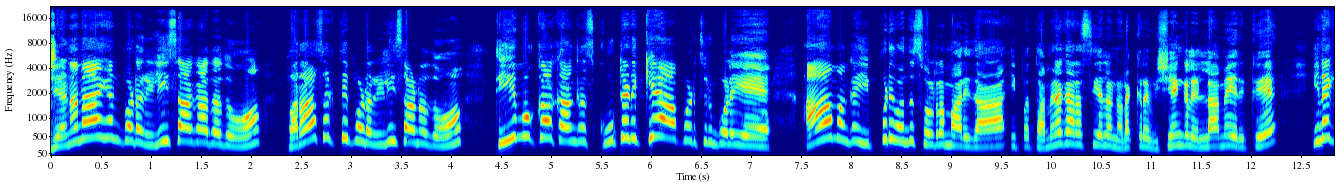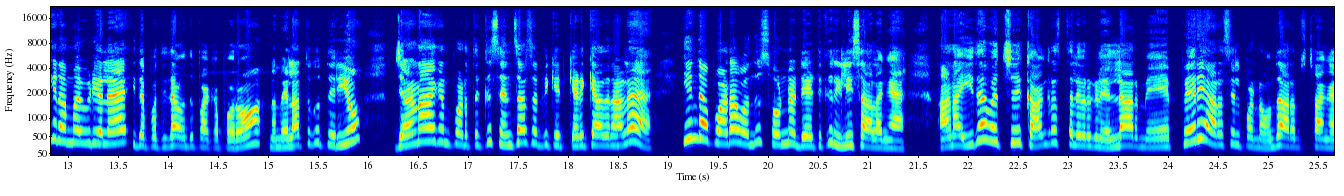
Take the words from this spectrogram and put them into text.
ஜனநாயகன் படம் ரிலீஸ் ஆகாததும் பராசக்தி படம் ரிலீஸ் ஆனதும் திமுக காங்கிரஸ் கூட்டணிக்கே ஆப்படிச்சிடும் போலயே. ஆமாங்க இப்படி வந்து சொல்ற மாதிரி தான் இப்ப தமிழக அரசியல்ல நடக்கிற விஷயங்கள் எல்லாமே இருக்கு. இன்னைக்கு நம்ம வீடியோல இதை பத்தி தான் வந்து பார்க்க போறோம். நம்ம எல்லாத்துக்கும் தெரியும். ஜனநாயகன் படத்துக்கு சென்சார் சர்டிபிகேட் கிடைக்காதனால இந்த படம் வந்து சொன்ன டேட்டுக்கு ரிலீஸ் ஆகலைங்க. ஆனா இதை வச்சு காங்கிரஸ் தலைவர்கள் எல்லாருமே பெரிய அரசியல் பண்ண வந்து ஆரம்பிச்சிட்டாங்க.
